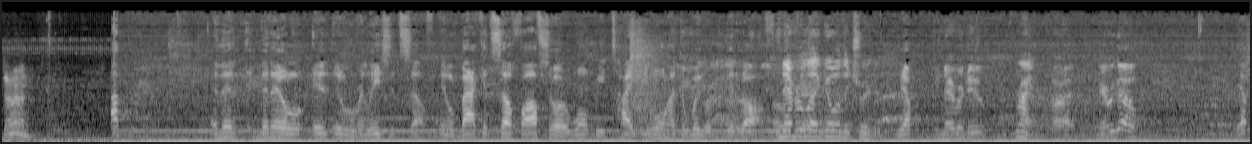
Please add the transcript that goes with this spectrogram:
Done. And then then it'll it, it'll release itself. It'll back itself off, so it won't be tight. You won't have to wiggle it to get it off. Never let go of the trigger. Yep. You never do? Right. All right, here we go. Yep.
